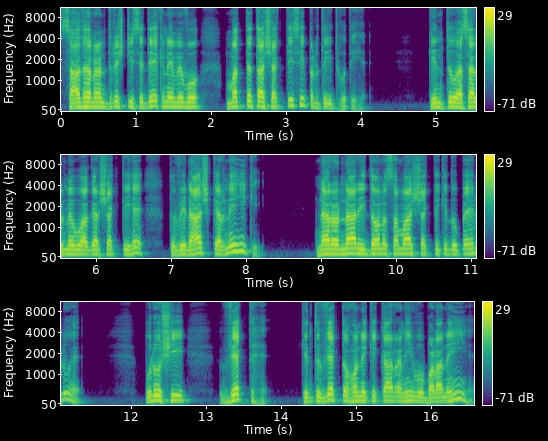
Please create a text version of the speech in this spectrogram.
साधारण दृष्टि से देखने में वो मत्तता शक्ति सी प्रतीत होती है। किंतु असल में वो अगर शक्ति है तो विनाश करने ही की। नर और नारी दोनों समाज शक्ति के दो पहलू हैं। पुरुष ही व्यक्त है, किंतु व्यक्त होने के कारण ही वो बड़ा नहीं है।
